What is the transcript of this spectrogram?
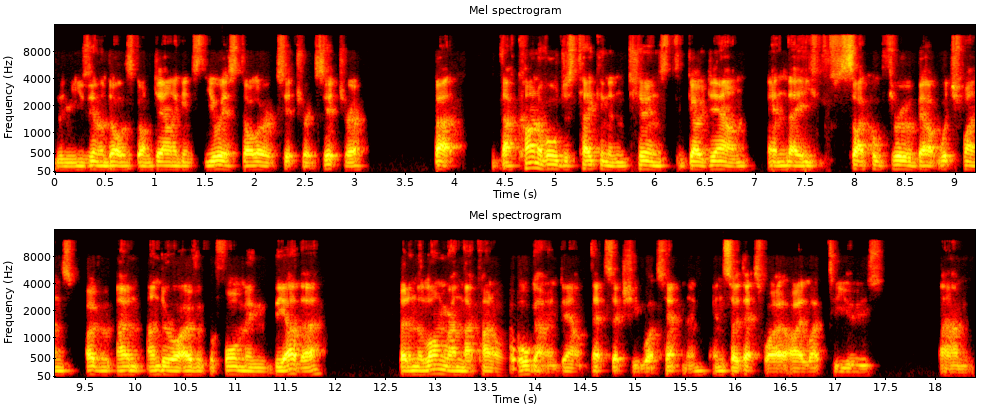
the New Zealand dollar's gone down against the US dollar, et cetera, et cetera. But they're kind of all just taking it in turns to go down, and they cycle through about which one's over, under or overperforming the other. But in the long run, they're kind of all going down. That's actually what's happening. And so that's why I like to use um,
